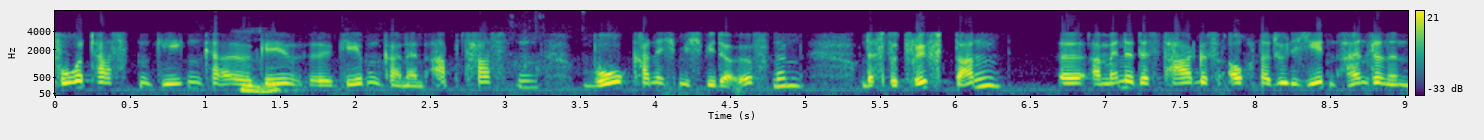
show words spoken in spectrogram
Vortasten gegen, äh, ge, äh, geben kann, ein Abtasten, wo kann ich mich wieder öffnen. Und das betrifft dann äh, am Ende des Tages auch natürlich jeden einzelnen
